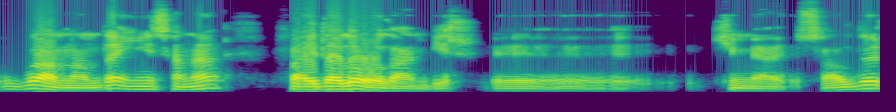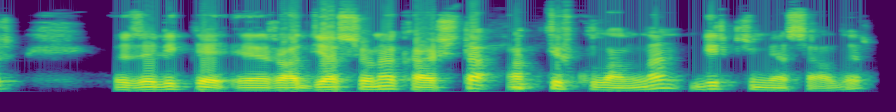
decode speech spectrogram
bu anlamda insana faydalı olan bir e, kimyasaldır. Özellikle e, radyasyona karşı da aktif kullanılan bir kimyasaldır.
